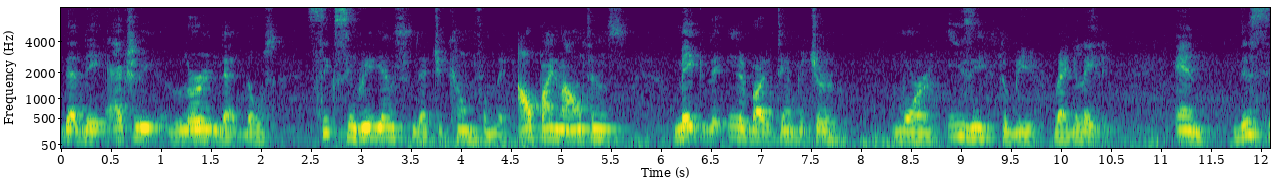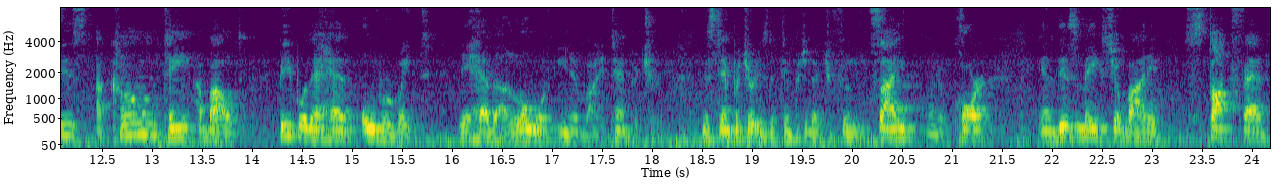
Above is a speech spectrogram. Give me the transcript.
that they actually learned that those six ingredients that you come from the alpine mountains make the inner body temperature more easy to be regulated. And this is a common thing about people that have overweight. They have a lower inner body temperature. This temperature is the temperature that you feel inside on your core and this makes your body stock fat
